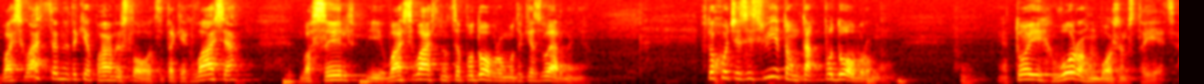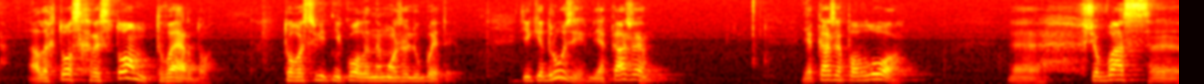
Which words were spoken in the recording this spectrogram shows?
Вась-вась це не таке погане слово, це так як Вася, Василь і Вась-вась, ну це по-доброму таке звернення. Хто хоче зі світом, так по-доброму, той ворогом Божим стається. Але хто з Христом твердо, того світ ніколи не може любити. Тільки, друзі, як каже, як каже Павло, е, щоб вас е,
